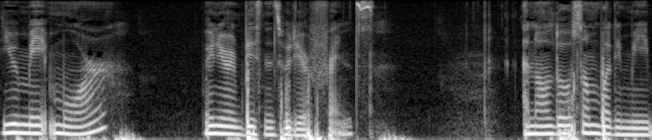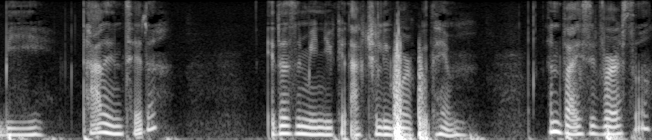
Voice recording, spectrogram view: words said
you make more when you're in business with your friends. And although somebody may be talented it doesn't mean you can actually work with him. And vice versa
